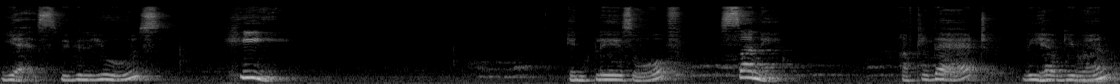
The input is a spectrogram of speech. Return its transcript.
Yes, we will use he in place of Sunny. After that, we have given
